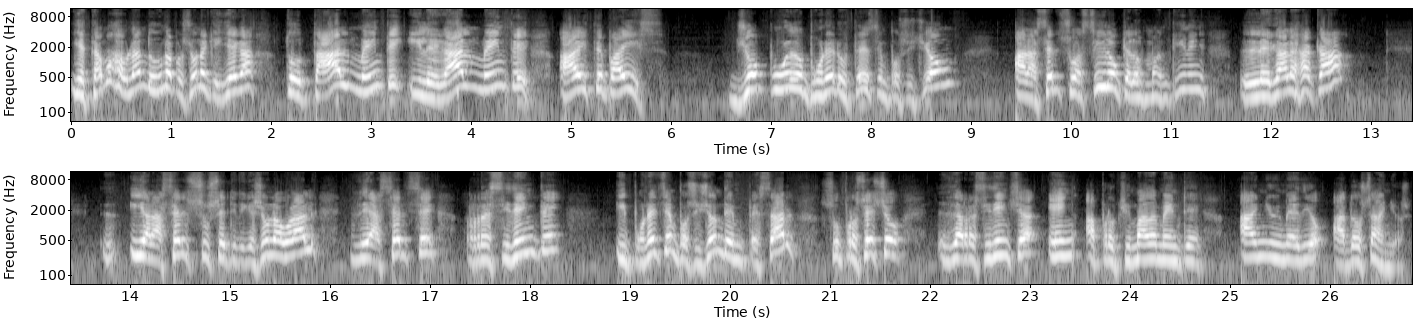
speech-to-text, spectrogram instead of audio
Y estamos hablando de una persona que llega totalmente ilegalmente a este país. Yo puedo poner a ustedes en posición al hacer su asilo que los mantienen legales acá y al hacer su certificación laboral de hacerse residente y ponerse en posición de empezar su proceso de residencia en aproximadamente año y medio a dos años.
